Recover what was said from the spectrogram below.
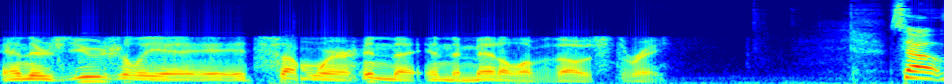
And there's usually a, it's somewhere in the in the middle of those three. So,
